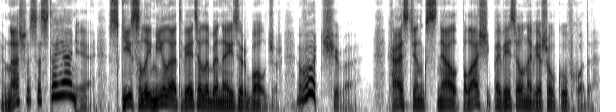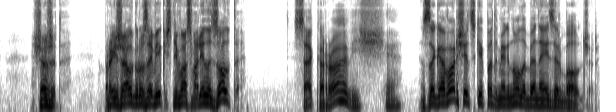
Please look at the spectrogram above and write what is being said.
«Наше состояние», — с кислой милой ответил Эбенейзер Болджер. «Вот чего. Хастингс снял плащ и повесил на вешалку у входа. «Что же это? Проезжал грузовик, с него свалилось золото?» «Сокровище!» Заговорщицки подмигнул Эбенейзер Болджер.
